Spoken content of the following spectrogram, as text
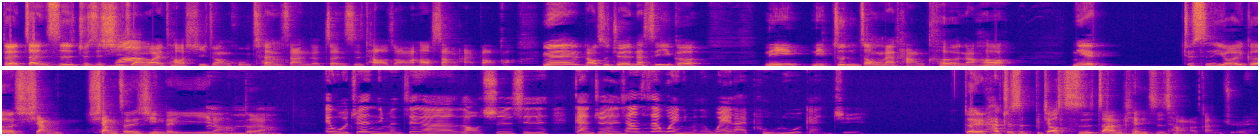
对，正式就是西装外套、西装裤、衬衫的正式套装，然后上台报告。因为老师觉得那是一个你你尊重那堂课，然后你也就是有一个象象征性的意义啦。对啊，哎，我觉得你们这个老师其实感觉很像是在为你们的未来铺路的感觉。对他就是比较实战偏职场的感觉，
